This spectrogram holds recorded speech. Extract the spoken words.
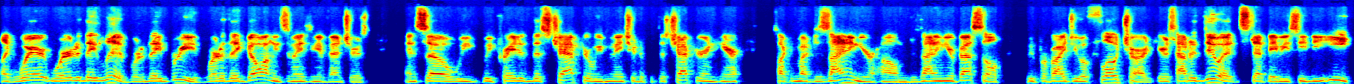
Like where where do they live? Where do they breathe? Where do they go on these amazing adventures? And so we we created this chapter. We made sure to put this chapter in here, talking about designing your home, designing your vessel. We provide you a flow chart. Here's how to do it. Step A, B, C, D, E.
